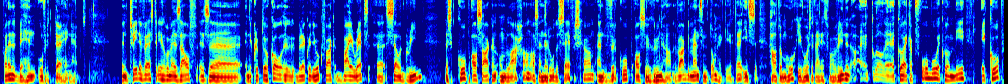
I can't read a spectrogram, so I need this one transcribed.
van in het begin overtuiging hebt. Een tweede vuistregel voor mijzelf is uh, in de crypto call uh, gebruiken we die ook vaak. Buy red, uh, sell green. Dus koop als zaken omlaag gaan, als ze in de rode cijfers gaan, en verkoop als ze groen gaan. Vaak doen mensen het omgekeerd. Hè. Iets gaat omhoog, je hoort het ergens van vrienden. Oh, ik, wil, ik, wil, ik heb FOMO, ik wil mee, ik koop.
